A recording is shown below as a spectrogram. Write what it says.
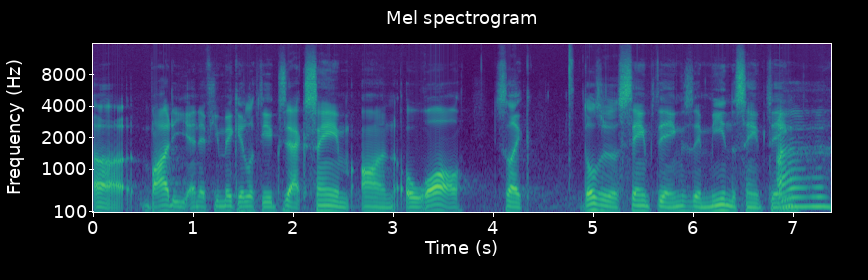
uh, body and if you make it look the exact same on a wall. It's like those are the same things. They mean the same thing. Uh,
